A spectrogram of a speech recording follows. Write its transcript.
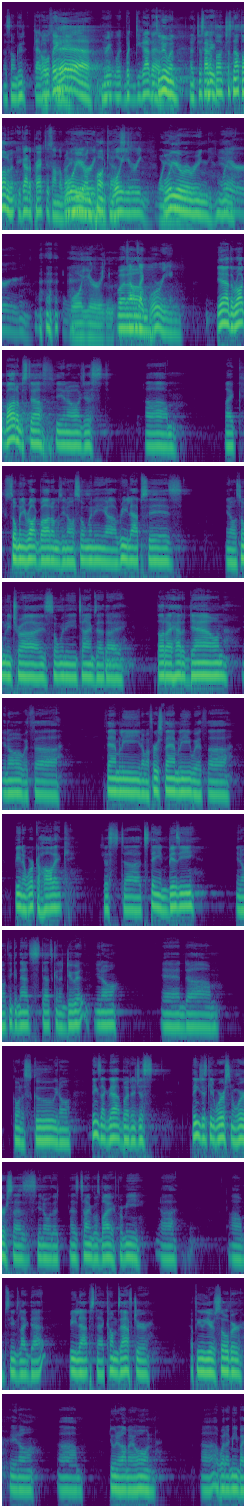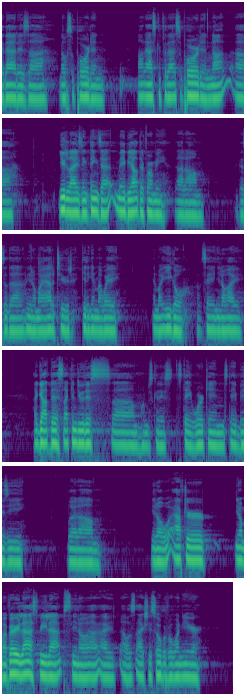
That sound good? That whole thing? Yeah. Re- But you gotta It's a new one. I just Gotta- not thought, just not thought of it. you gotta practice on the Right warrior on the podcast. warrioring. Warrioring. Yeah. Warrioring. Warrioring. But Sounds um, like worrying. Yeah, the rock bottom stuff, you know, just um, like so many rock bottoms, you know, so many uh, relapses, you know, so many tries, so many times that I thought I had it down, you know, with uh, family, you know, my first family, with uh, being a workaholic, just uh, staying busy, you know, thinking that's that's gonna do it, you know, and um, going to school, you know, things like that. But it just things just get worse and worse as you know that as time goes by. For me, uh, um, seems like that relapse that comes after a few years sober, you know, um, doing it on my own. Uh, what I mean by that is uh, no support and not asking for that support and not uh, utilizing things that may be out there for me that um, because of the you know my attitude getting in my way and my ego of saying you know I I got this I can do this um, I'm just gonna stay working stay busy but um, you know after you know my very last relapse you know I I, I was actually sober for one year.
